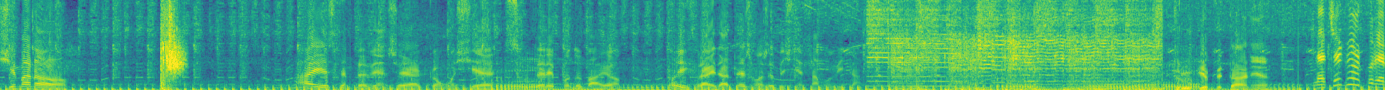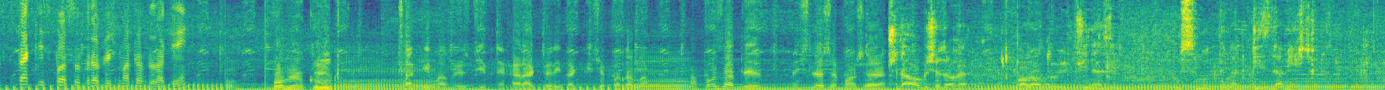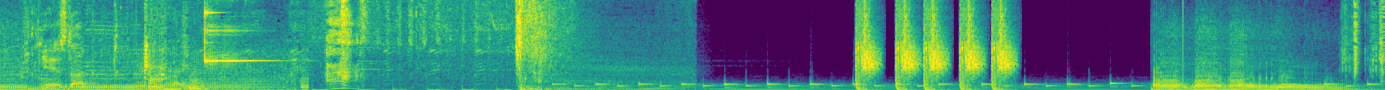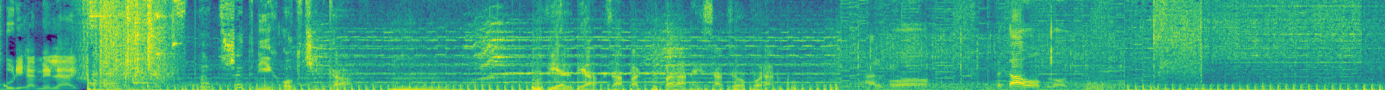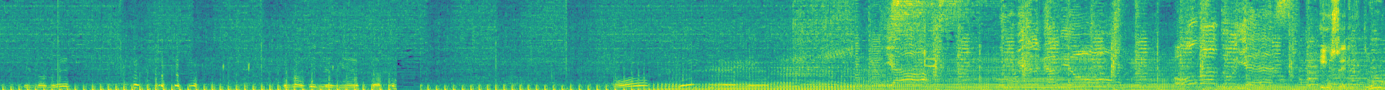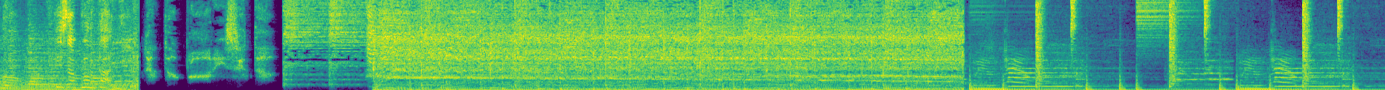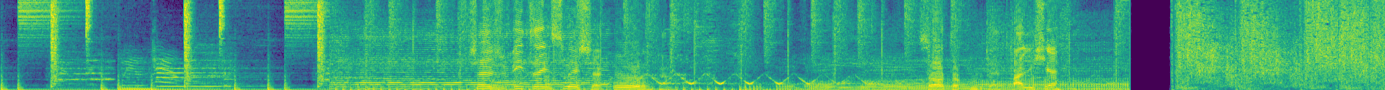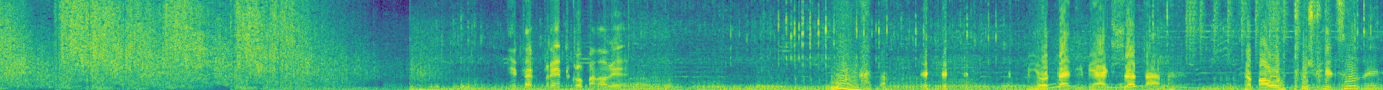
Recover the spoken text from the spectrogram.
Siemano! A jestem pewien, że jak komuś się skutery podobają, to ich frajda też może być niesamowita. Drugie pytanie. Dlaczego akurat w taki sposób robisz motovlogi? Powiem krótko. Taki mam już dziwny charakter i tak mi się podoba. A poza tym, myślę, że może Przydałoby się trochę polotu i finezy w smutnym jak pizda mieście. Nie jest tak? Poprzednich odcinkach Uwielbiam zapach wypalanej sadzy o poranku. Albo pedało w lot. Dzień dobry. Chyba się nie zmieszczę. O, I żyli długo i zaplątani. Przecież widzę i słyszę, kurwa. Co to kurde, pali się? Nie tak prędko, panowie. Miota nim jak szatan. Zapałów poświęcony.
